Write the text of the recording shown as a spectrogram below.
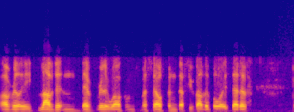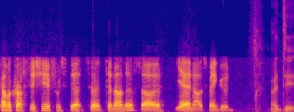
I've really loved it, and they've really welcomed myself and a few other boys that have come across this year from Sturt to Tanunda. So yeah, no, it's been good. Uh, do,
